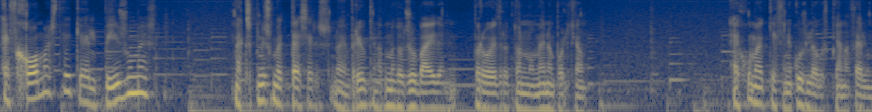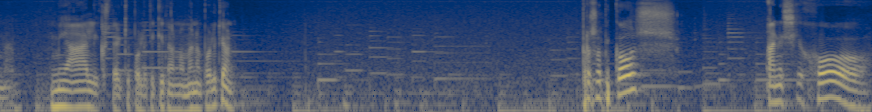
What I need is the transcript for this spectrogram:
Ευχόμαστε και ελπίζουμε να ξυπνήσουμε 4 Νοεμβρίου και να δούμε τον Τζο Μπάιντεν πρόεδρο των ΗΠΑ. Έχουμε και εθνικούς λόγους πια να θέλουμε μια άλλη εξωτερική πολιτική των ΗΠΑ. Προσωπικώς ανησυχώ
